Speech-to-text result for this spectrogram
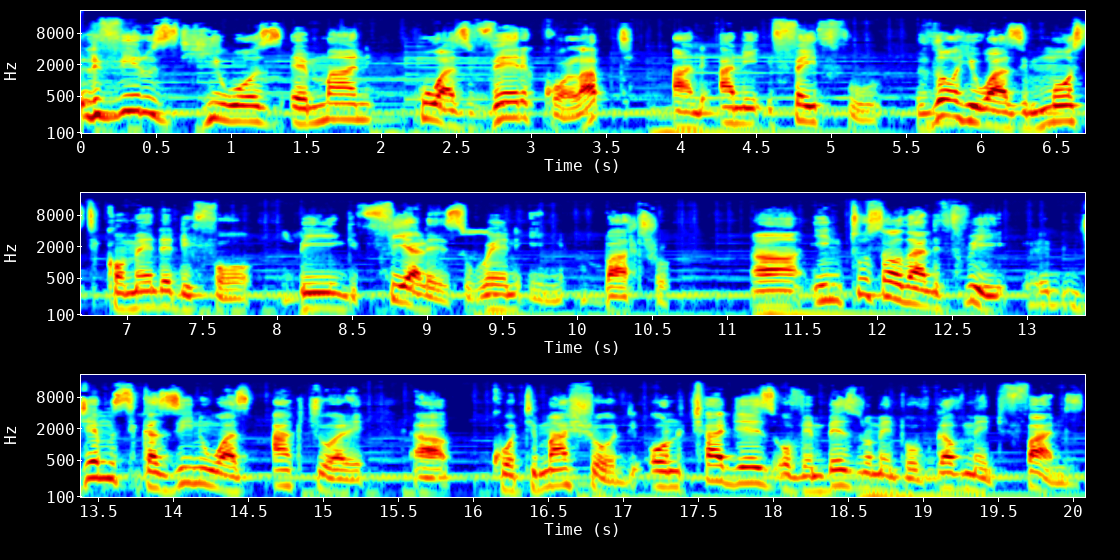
reveals he was a man who was very corrupt and unfaithful, though he was most commended for being fearless when in battle. Uh, in 2003, James Kazini was actually uh, court-martialed on charges of embezzlement of government funds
